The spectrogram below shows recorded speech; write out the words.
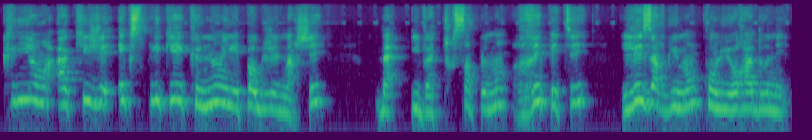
client à qui j'ai expliqué que non, il n'est pas obligé de marcher, ben, il va tout simplement répéter les arguments qu'on lui aura donnés.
